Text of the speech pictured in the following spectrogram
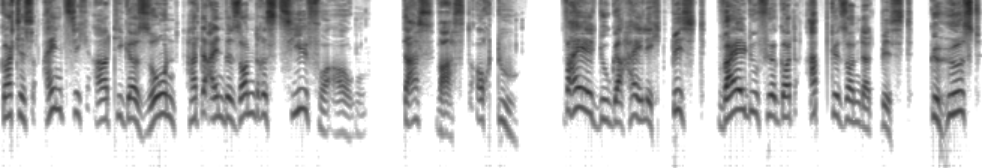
Gottes einzigartiger Sohn hatte ein besonderes Ziel vor Augen. Das warst auch du. Weil du geheiligt bist, weil du für Gott abgesondert bist, gehörst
